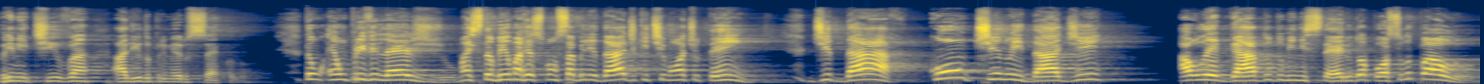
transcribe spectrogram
primitiva ali do primeiro século. Então, é um privilégio, mas também uma responsabilidade que Timóteo tem de dar continuidade ao legado do ministério do apóstolo Paulo.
